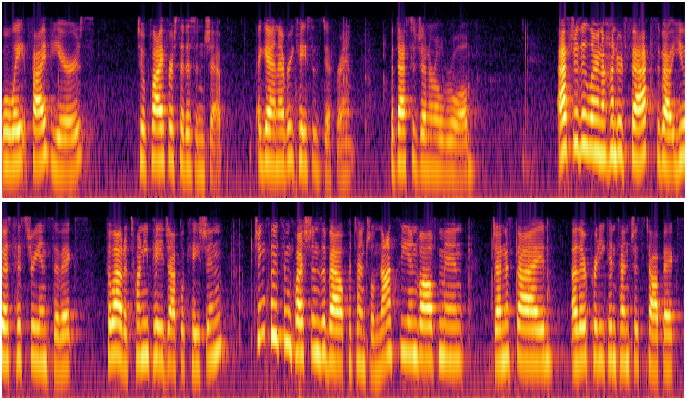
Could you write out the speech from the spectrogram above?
will wait five years to apply for citizenship. Again, every case is different, but that's a general rule. After they learn 100 facts about U.S. history and civics, fill out a 20 page application, which includes some questions about potential Nazi involvement, genocide, other pretty contentious topics.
